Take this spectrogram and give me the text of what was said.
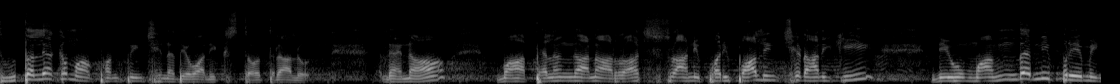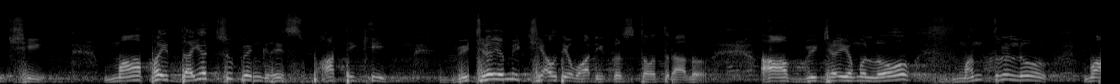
దూతలేక మాకు పంపించిన దేవానికి స్తోత్రాలు. నాయనా మా తెలంగాణ రాష్ట్రాన్ని పరిపాలించడానికి నీవు మా అందరినీ ప్రేమించి మాపై దయ చూపిన పార్టీకి విజయం ఇచ్చావు దేవానికి స్తోత్రాలు. ఆ విజయములో మంత్రులు మా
